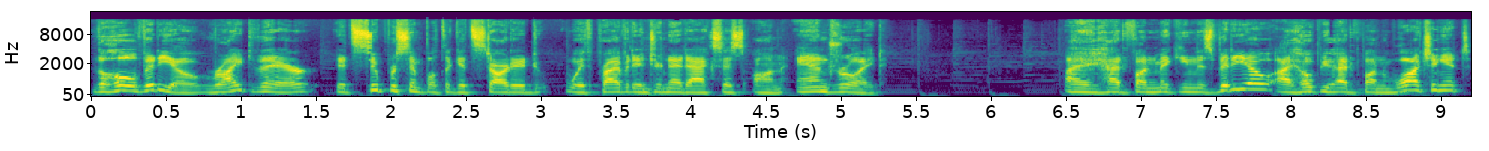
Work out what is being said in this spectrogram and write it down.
the whole video right there. It's super simple to get started with private internet access on Android. I had fun making this video, I hope you had fun watching it.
